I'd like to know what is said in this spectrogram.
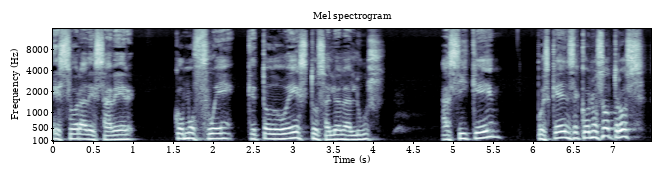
es hora de saber cómo fue que todo esto salió a la luz. Así que, pues quédense con nosotros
